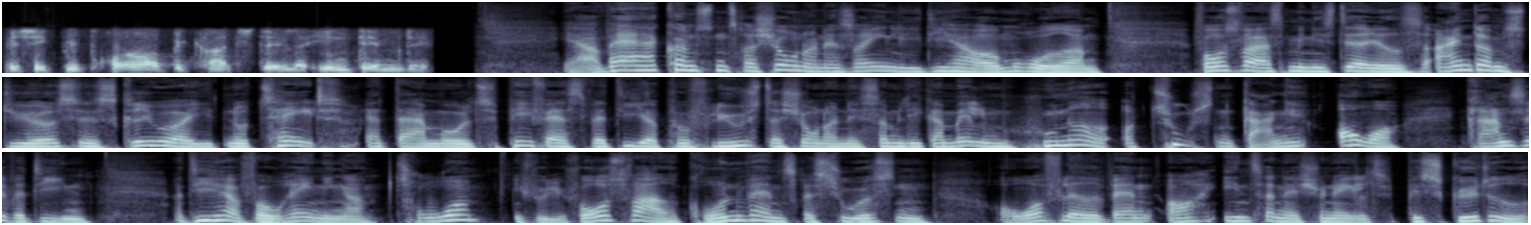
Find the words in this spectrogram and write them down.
hvis ikke vi prøver at begrænse det eller inddæmme det. Ja, og hvad er koncentrationerne så egentlig i de her områder? Forsvarsministeriets ejendomsstyrelse skriver i et notat, at der er målt PFAS-værdier på flyvestationerne, som ligger mellem 100 og 1000 gange over grænseværdien. Og de her forureninger truer, ifølge forsvaret, grundvandsressourcen, overfladevand og internationalt beskyttede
